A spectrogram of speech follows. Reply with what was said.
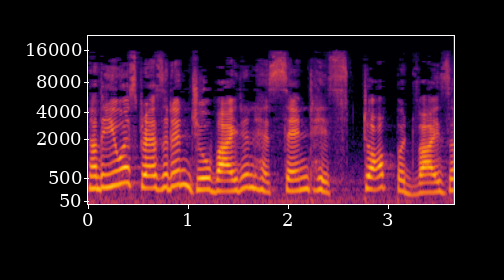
Now, the US President Joe Biden has sent his top advisor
